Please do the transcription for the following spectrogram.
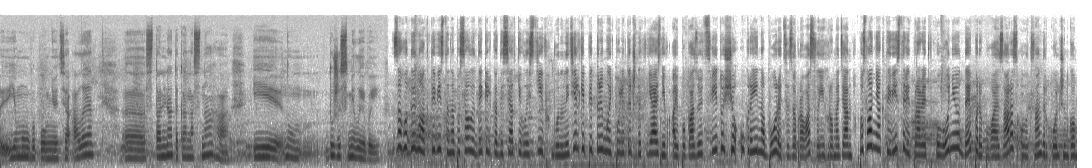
йому виповнюється, але е, стальна така наснага і ну, дуже сміливий. За годину активісти написали декілька десятків листів. Вони не тільки підтримують політичних в'язнів, а й показують світу, що Україна бореться за права своїх громадян. Послання активісти відправлять в колонію, де перебуває зараз Олександр Кольченко.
